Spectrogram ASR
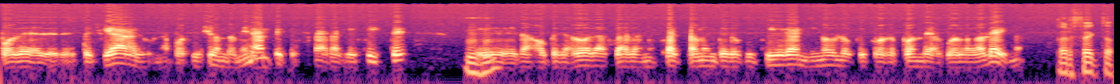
poder especial, una posición dominante, que es clara que existe, eh, las operadoras hagan exactamente lo que quieran y no lo que corresponde de acuerdo a la ley. ¿no? Perfecto.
